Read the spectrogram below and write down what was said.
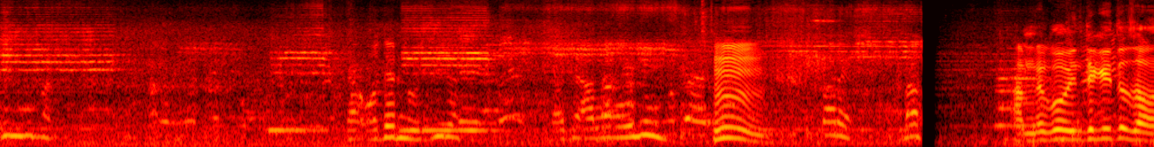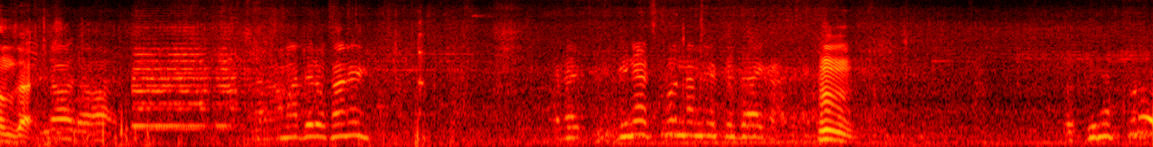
হিন্দু মানুষ।" তা ওদের নজির আছে। আল্লাহ হুম। আপনাকে ওই থেকেই তো যাওয়া যায়। আমাদের ওখানে দিনাজপুর নামে একটা জায়গা। হুম। দিনাজপুরে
